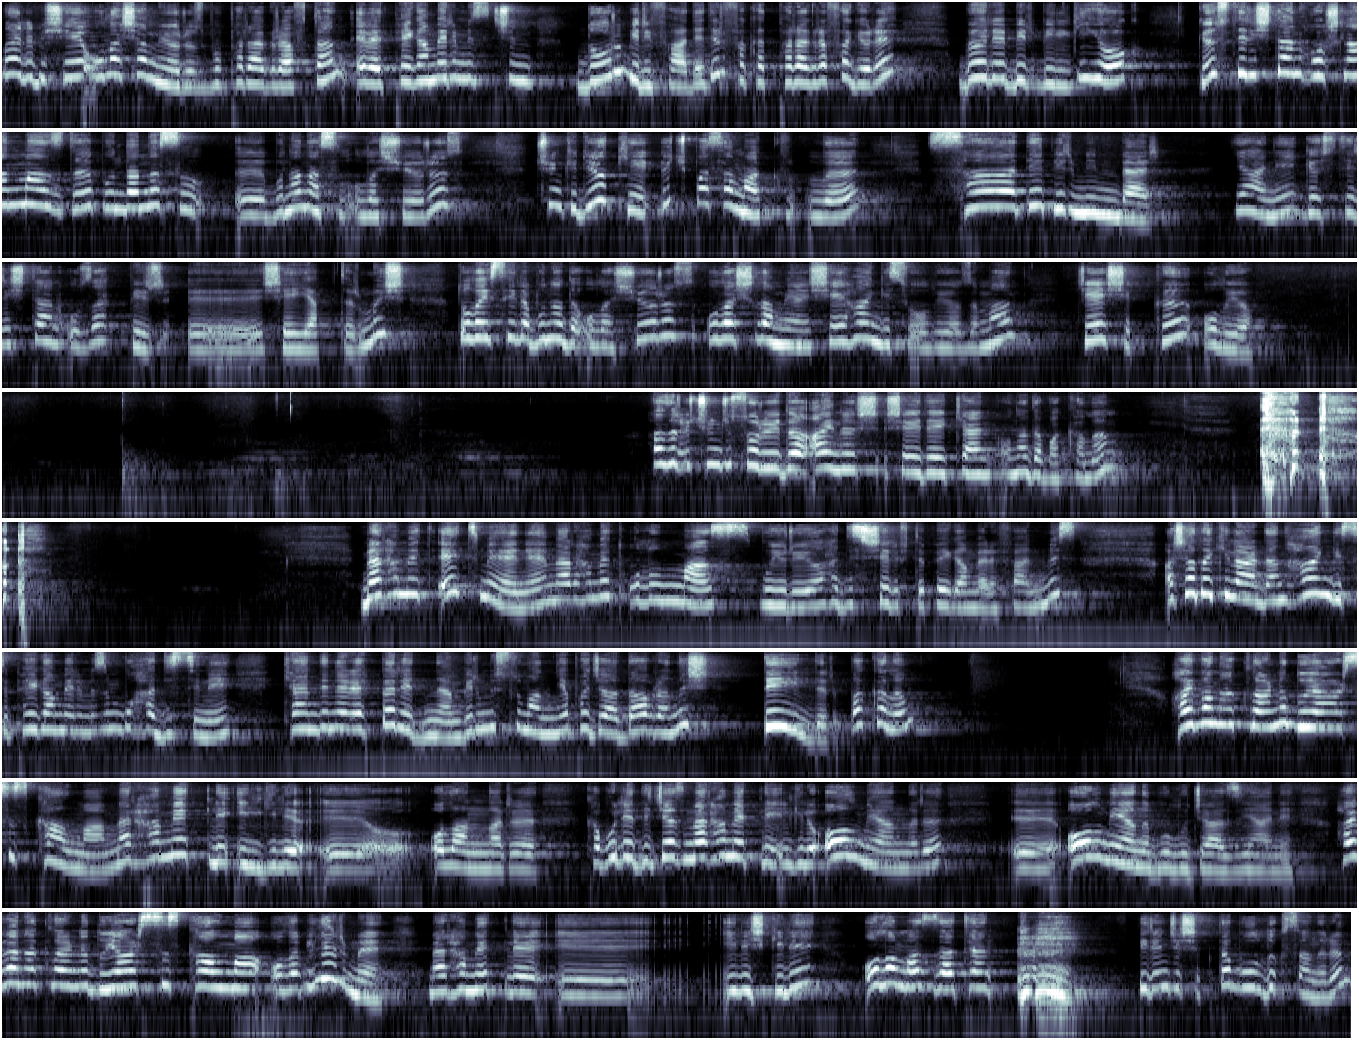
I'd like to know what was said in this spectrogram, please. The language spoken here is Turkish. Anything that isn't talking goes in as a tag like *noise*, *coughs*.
Böyle bir şeye ulaşamıyoruz bu paragraftan. Evet peygamberimiz için doğru bir ifadedir fakat paragrafa göre böyle bir bilgi yok. Gösterişten hoşlanmazdı. Bunda nasıl e, buna nasıl ulaşıyoruz? Çünkü diyor ki üç basamaklı sade bir minber yani gösterişten uzak bir e, şey yaptırmış. Dolayısıyla buna da ulaşıyoruz. Ulaşılamayan şey hangisi oluyor o zaman? C şıkkı oluyor. Hazır üçüncü soruyu da aynı şeydeyken ona da bakalım. *coughs* merhamet etmeyene merhamet olunmaz buyuruyor hadis-i şerifte Peygamber Efendimiz. Aşağıdakilerden hangisi Peygamberimizin bu hadisini kendine rehber edinen bir Müslümanın yapacağı davranış değildir? Bakalım. Hayvan haklarına duyarsız kalma, merhametle ilgili e, olanları kabul edeceğiz, merhametle ilgili olmayanları e, olmayanı bulacağız yani. Hayvan haklarına duyarsız kalma olabilir mi? Merhametle e, ilişkili olamaz. Zaten *clears throat* birinci şıkta bulduk sanırım.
